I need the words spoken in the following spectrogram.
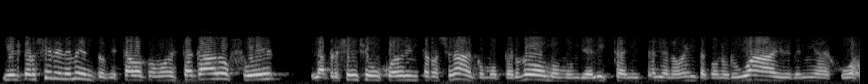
y el tercer elemento que estaba como destacado fue la presencia de un jugador internacional como Perdomo, mundialista en Italia 90 con Uruguay, venía de jugar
